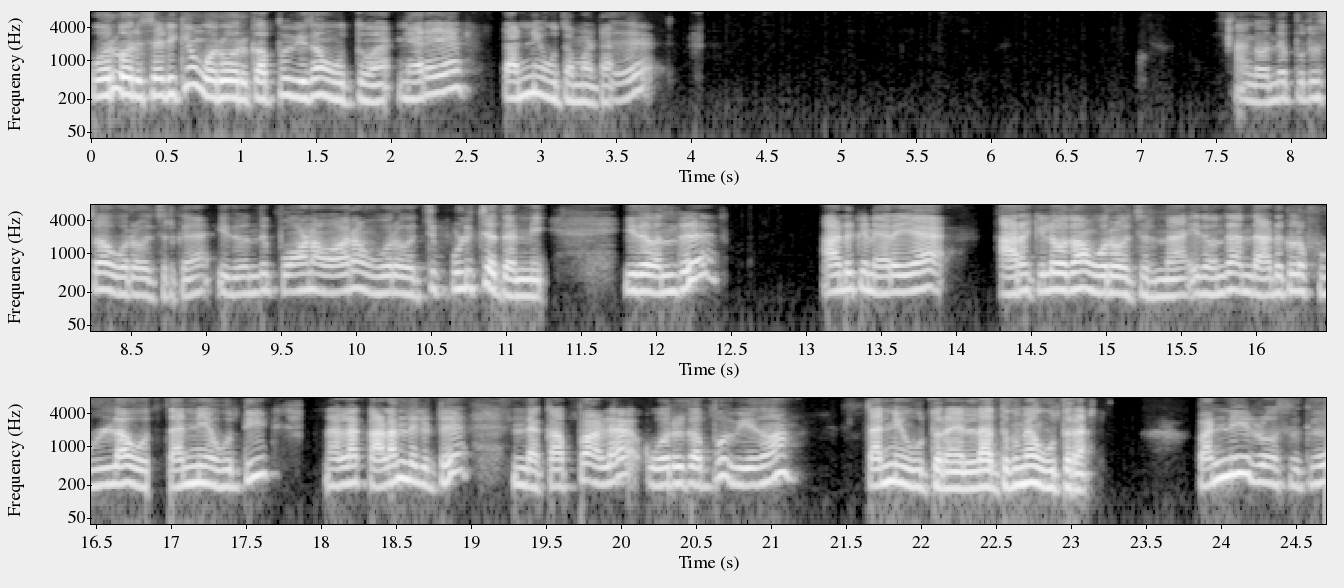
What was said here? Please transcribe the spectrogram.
ஒரு ஒரு செடிக்கும் ஒரு ஒரு கப்பு வீதம் ஊற்றுவேன் நிறைய தண்ணி ஊற்ற மாட்டேன். அங்கே வந்து புதுசாக ஊற வச்சுருக்கேன். இது வந்து போன வாரம் ஊற வச்சு புளிச்ச தண்ணி. இதை வந்து அடுக்கு நிறைய அரை கிலோ தான் ஊற வச்சுருந்தேன். இதை வந்து அந்த அடுக்கில் ஃபுல்லாக தண்ணியை ஊற்றி நல்லா கலந்துக்கிட்டு இந்த கப்பால் ஒரு கப்பு வீதம் தண்ணி ஊற்றுறேன் எல்லாத்துக்குமே ஊற்றுறேன் பன்னீர் ரோஸுக்கு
